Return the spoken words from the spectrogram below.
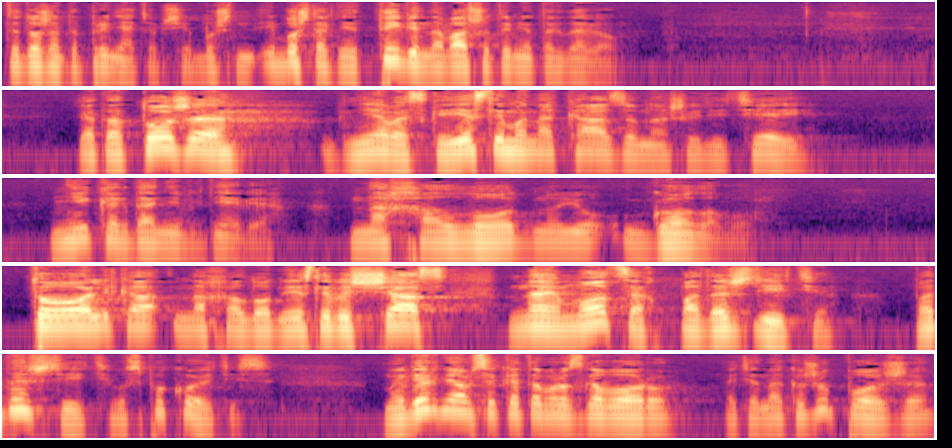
Ты должен это принять вообще. Больше, и больше так нет. Ты виноват, что ты меня так довел. Это тоже гневаясь, если мы наказываем наших детей, никогда не в гневе, на холодную голову. Только на холодную. Если вы сейчас на эмоциях, подождите, подождите, успокойтесь. Мы вернемся к этому разговору. Я тебя накажу позже.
